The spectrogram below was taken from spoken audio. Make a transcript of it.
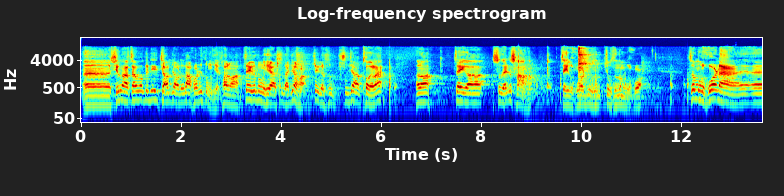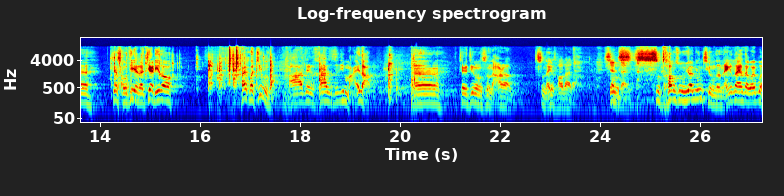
嗯，行啊，咱我给你教教这大伙儿的东西，看了吗？这个东西是在这方这个是是这样抠下来，看了吗？这个是在这插上。这个活就是就是那么个活这么个活呢，呃，这抽屉了，这里头还块镜子，他这个孩子自己买的，嗯，这个镜子是哪儿啊？是哪个朝代的？现代是唐宋元明清的哪个代的？我也不，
